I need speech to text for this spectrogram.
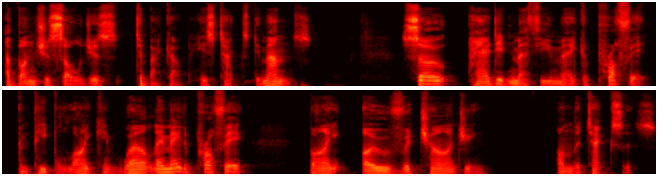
a bunch of soldiers to back up his tax demands. So, how did Matthew make a profit and people like him? Well, they made a profit by overcharging on the taxes.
